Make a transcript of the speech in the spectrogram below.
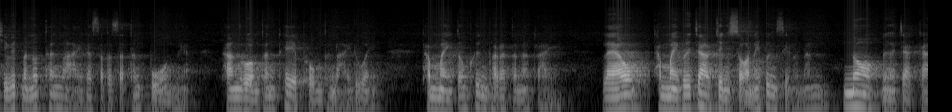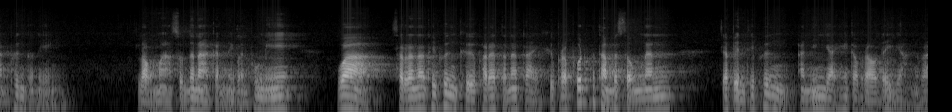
ชีวิตมนุษย์ทั้งหลายและสรรพสัตว์ทั้งปวงเนี่ยทางรวมทั้งเทพพรหมทั้งหลายด้วยทำไมต้องพึ่งพระรัตนตรัย แล้วทำไมพระเจ้าจึงสอนให้พึ่งสิ่งเหล่านั้น นอกเหนือจากการพึ่งตนเองเรามาสนทนากันในวันพรุ่งนี้ ว่าสารณะที่พึ่งคือพระรัตนตรัยคือพระพุทธพระธรรมพระสงฆ์นั้น จะเป็นที่พึ่งอันยิ่งใหญ่ให้กับเราได้อย่างไร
